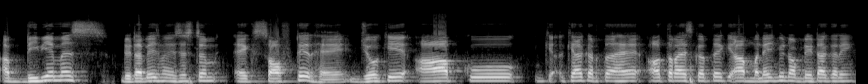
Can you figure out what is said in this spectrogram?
अब डीबीएमएस डेटाबेस मैनेजमेंट सिस्टम एक सॉफ्टवेयर है जो कि आपको क्या करता है? ऑथराइज करता है कि आप मैनेजमेंट ऑफ़ डेटा करें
